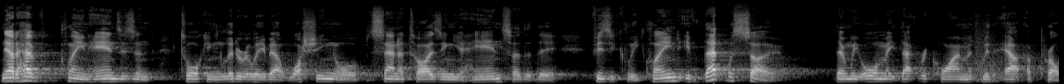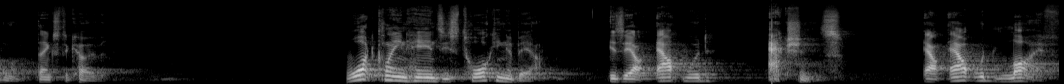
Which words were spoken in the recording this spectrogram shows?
Now, to have clean hands isn't talking literally about washing or sanitizing your hands so that they're physically cleaned. If that was so, then we all meet that requirement without a problem, thanks to COVID. What clean hands is talking about is our outward actions, our outward life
